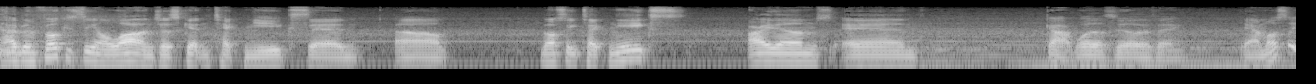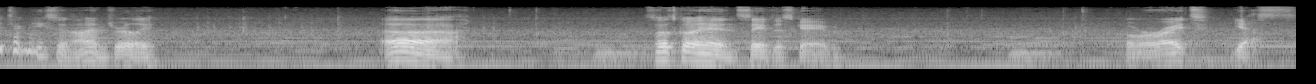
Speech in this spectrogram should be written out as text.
I've been focusing a lot on just getting techniques and um, mostly techniques, items, and God, what is the other thing? Yeah, mostly techniques and items, really. Uh, so let's go ahead and save this game. Alright, Yes.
